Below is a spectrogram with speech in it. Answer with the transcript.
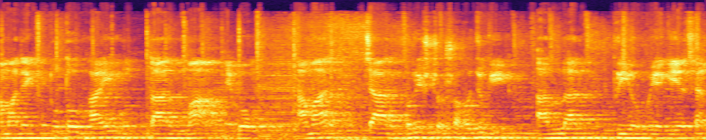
আমার এক তুতো ভাই ও তার মা এবং আমার চার ঘনিষ্ঠ সহযোগী আল্লাহর প্রিয় হয়ে গিয়েছেন।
